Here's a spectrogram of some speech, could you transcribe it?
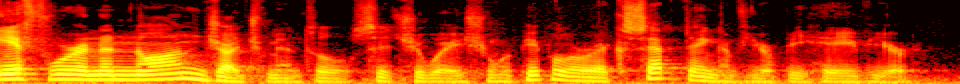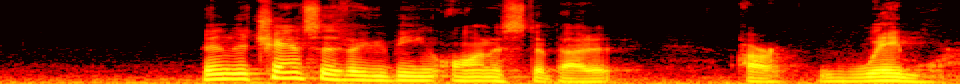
If we're in a non judgmental situation where people are accepting of your behavior, then the chances of you being honest about it are way more.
